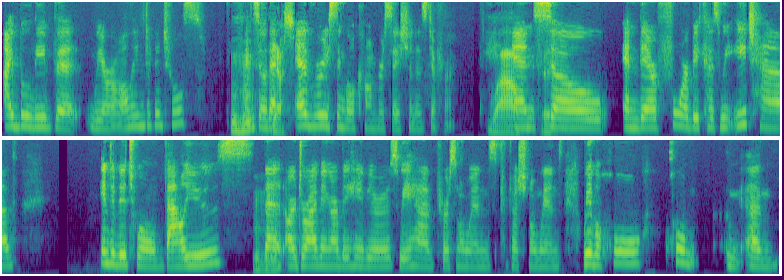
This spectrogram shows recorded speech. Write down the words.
i believe that we are all individuals mm-hmm. and so that yes. every single conversation is different Wow. and Good. so and therefore because we each have individual values Mhm. that are driving our behaviors. We have personal wins professional wins. We have a whole whole um,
